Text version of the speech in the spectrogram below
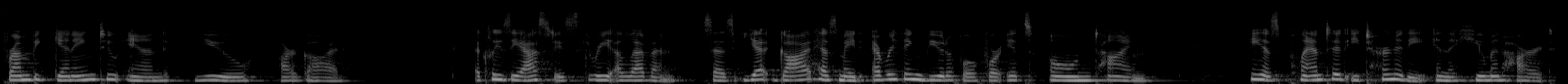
from beginning to end, you are God. Ecclesiastes 3:11 says, "Yet God has made everything beautiful for its own time. He has planted eternity in the human heart.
